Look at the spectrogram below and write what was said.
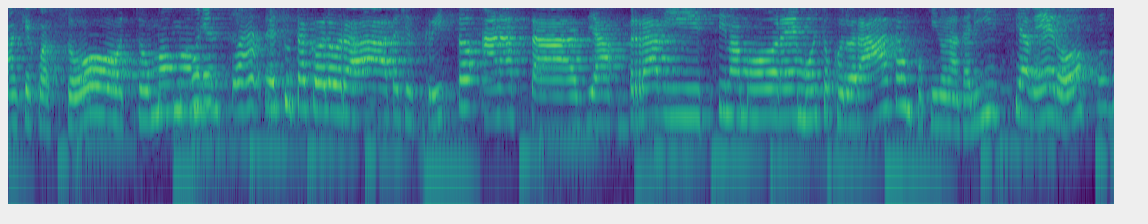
Anche qua sotto, mamma Pure mia, qua. è tutta colorata, c'è scritto Anastasia, bravissima amore, molto colorata, un pochino natalizia, vero? Mhm,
